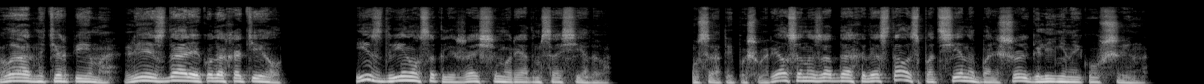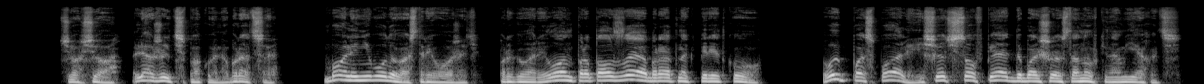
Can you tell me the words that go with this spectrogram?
«Ладно, терпимо. Лезь далее, куда хотел». И сдвинулся к лежащему рядом соседу. Усатый пошвырялся на задах и достал из-под сена большой глиняный кувшин. «Все, все, ляжите спокойно, братцы. Более не буду вас тревожить», — проговорил он, проползая обратно к передку. «Вы б поспали, еще часов пять до большой остановки нам ехать».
